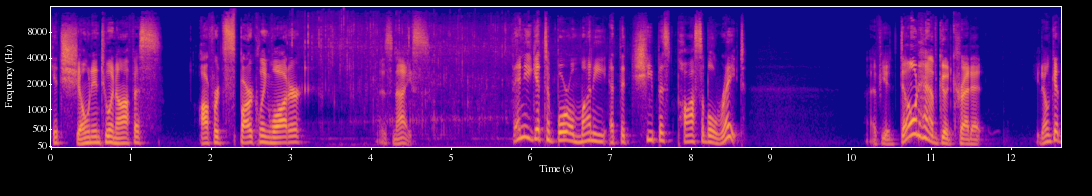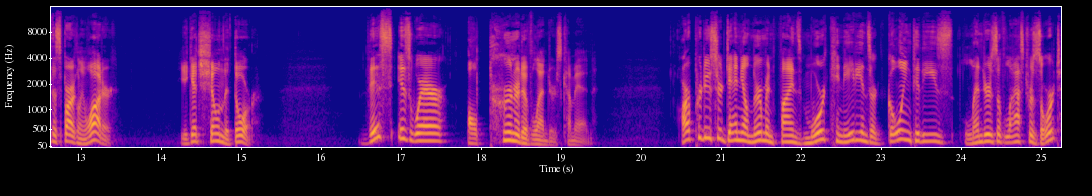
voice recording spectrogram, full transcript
get shown into an office, offered sparkling water. It's nice. Then you get to borrow money at the cheapest possible rate. If you don't have good credit, you don't get the sparkling water. You get shown the door. This is where alternative lenders come in. Our producer Danielle Nerman finds more Canadians are going to these lenders of last resort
